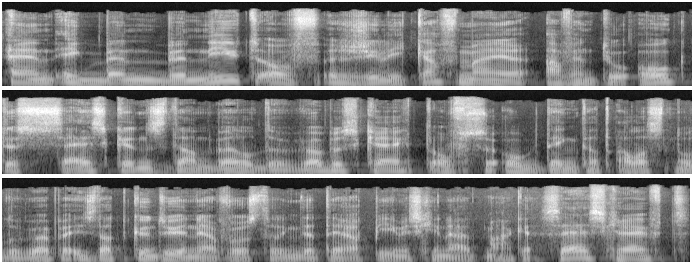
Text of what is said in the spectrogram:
En ik ben benieuwd of Julie Kafmeijer af en toe ook de seiskens dan wel de wubbes krijgt, of ze ook denkt dat alles nog de wubbe is. Dat kunt u in haar voorstelling de therapie misschien uitmaken. Zij schrijft...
